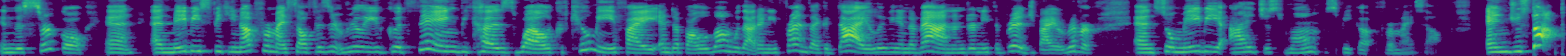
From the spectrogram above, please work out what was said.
in this circle and and maybe speaking up for myself isn't really a good thing because well it could kill me if i end up all alone without any friends. I could die living in a van underneath a bridge by a river. And so maybe i just won't speak up for myself. And you stop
